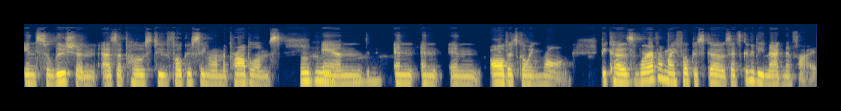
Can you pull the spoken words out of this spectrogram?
in solution as opposed to focusing on the problems mm-hmm. and mm-hmm. and and and all that's going wrong because wherever my focus goes that's going to be magnified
